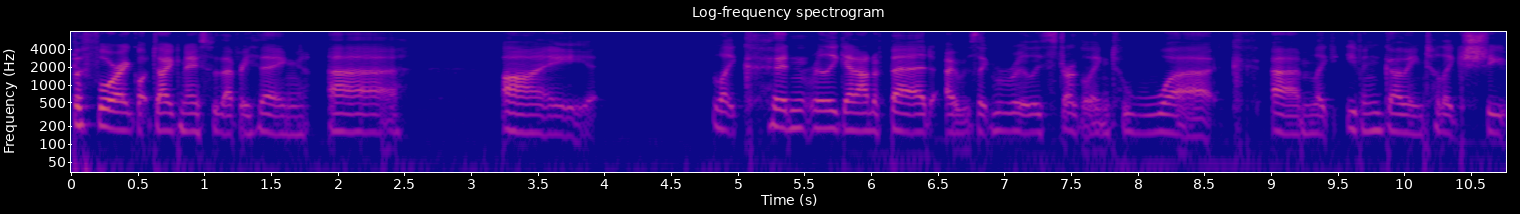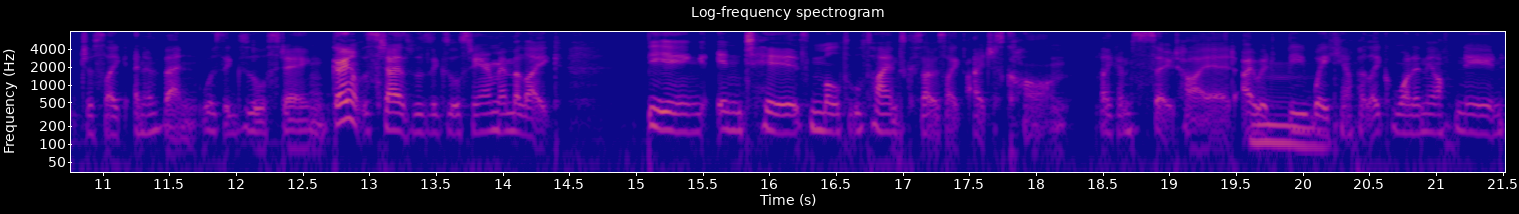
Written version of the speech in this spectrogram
before I got diagnosed with everything, uh, I like couldn't really get out of bed. I was like really struggling to work. Um, like even going to like shoot just like an event was exhausting. Going up the stairs was exhausting. I remember like being in tears multiple times because I was like, I just can't. Like I'm so tired. I would be waking up at like one in the afternoon,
